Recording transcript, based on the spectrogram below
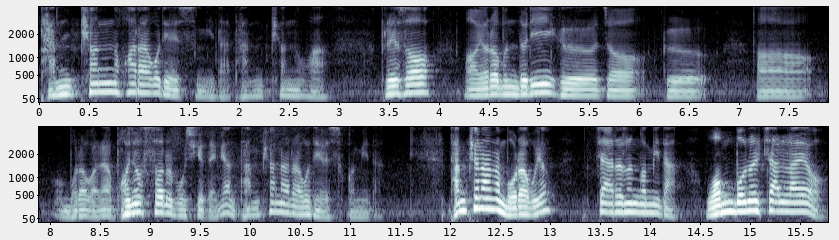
단편화라고 되어 있습니다. 단편화. 그래서 어, 여러분들이 그 저그 어, 뭐라고 하냐 번역서를 보시게 되면 단편화라고 되어 있을 겁니다. 단편화는 뭐라고요? 자르는 겁니다. 원본을 잘라요.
